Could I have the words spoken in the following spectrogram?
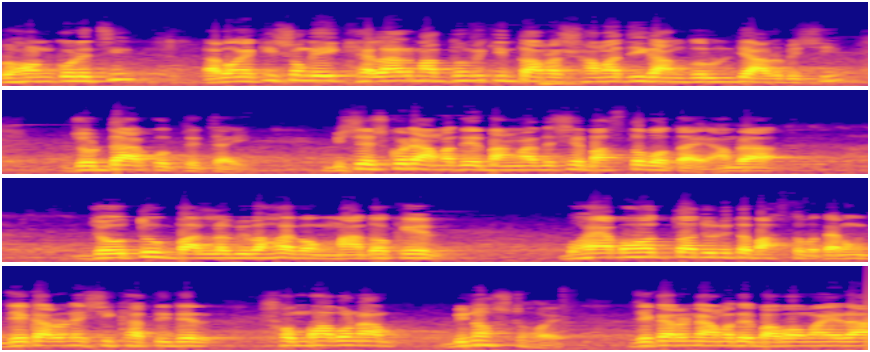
গ্রহণ করেছি এবং একই সঙ্গে এই খেলার মাধ্যমে কিন্তু আমরা সামাজিক আন্দোলনটি আরও বেশি জোরদার করতে চাই। বিশেষ করে আমাদের বাংলাদেশের বাস্তবতায় আমরা যৌতুক, বাল্যবিবাহ এবং মাদকের ভয়াবহতাজনিত বাস্তবতা এবং যে কারণে শিক্ষার্থীদের সম্ভাবনা বিনষ্ট হয়, যে কারণে আমাদের বাবা মায়েরা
